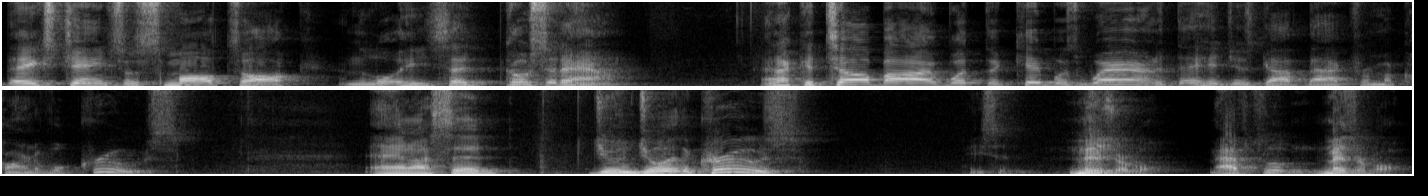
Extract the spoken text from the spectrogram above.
they exchanged some small talk. And the little, he said, Go sit down. And I could tell by what the kid was wearing that they had just got back from a carnival cruise. And I said, Did you enjoy the cruise? He said, Miserable, absolutely miserable.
